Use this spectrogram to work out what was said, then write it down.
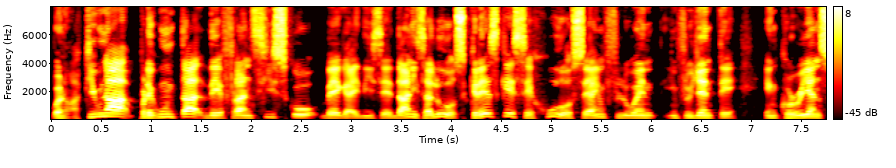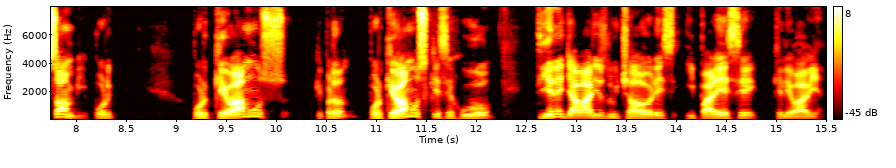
Bueno, aquí una pregunta de Francisco Vega y dice, Dani, saludos. ¿Crees que judo sea influyente en Korean Zombie? Por, porque vamos, que, perdón, porque vamos que judo tiene ya varios luchadores y parece que le va bien.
